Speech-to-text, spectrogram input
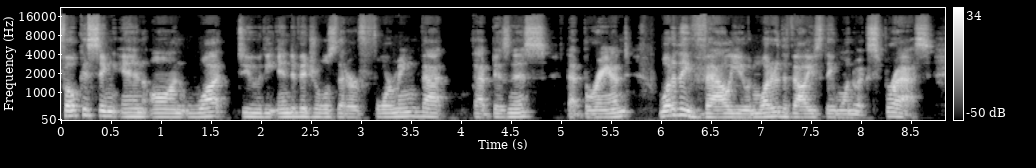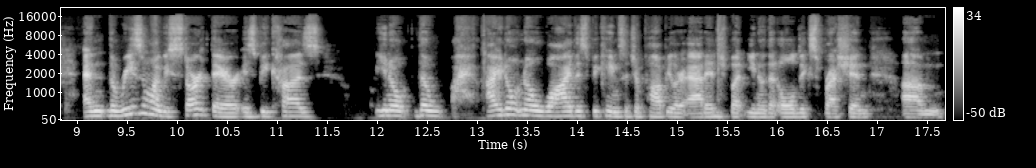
focusing in on what do the individuals that are forming that that business that brand what do they value and what are the values they want to express? And the reason why we start there is because you know the i don't know why this became such a popular adage but you know that old expression um,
